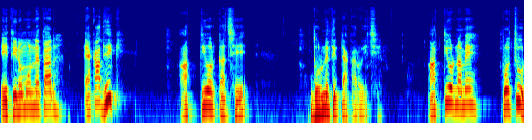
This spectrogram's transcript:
এই তৃণমূল নেতার একাধিক আত্মীয়র কাছে দুর্নীতির টাকা রয়েছে। আত্মীয়র নামে প্রচুর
